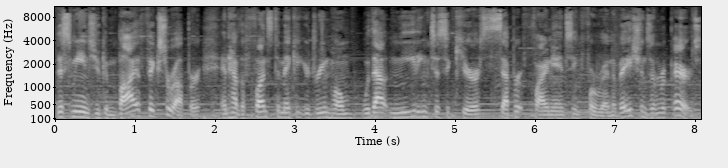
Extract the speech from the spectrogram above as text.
This means you can buy a fixer upper and have the funds to make it your dream home without needing to secure separate financing for renovations and repairs.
